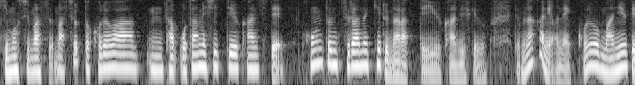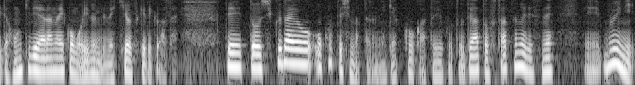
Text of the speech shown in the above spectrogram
気もします。まあちょっとこれは、うん、お試しっていう感じで本当に貫けるならっていう感じですけどでも中にはねこれを真に受けて本気でやらない子もいるんでね気をつけてください。で、えっと、宿題を起こってしまったらね逆効果ということであと2つ目ですね、えー、無理に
